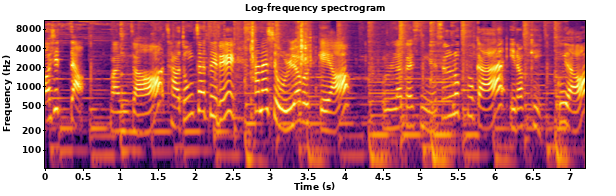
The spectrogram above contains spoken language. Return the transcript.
멋있죠? 먼저 자동차들을 하나씩 올려볼게요. 올라갈 수 있는 슬로프가 이렇게 있고요.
